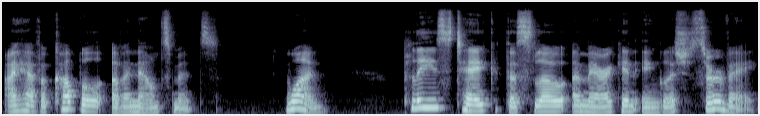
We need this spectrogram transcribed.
I have a couple of announcements. 1. Please take the Slow American English survey.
